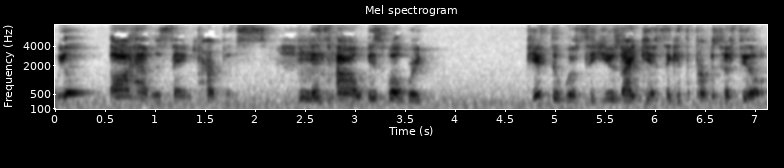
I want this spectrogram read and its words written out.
we all have the same purpose. It's how it's what we're gifted with to use our gifts to get the purpose fulfilled.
